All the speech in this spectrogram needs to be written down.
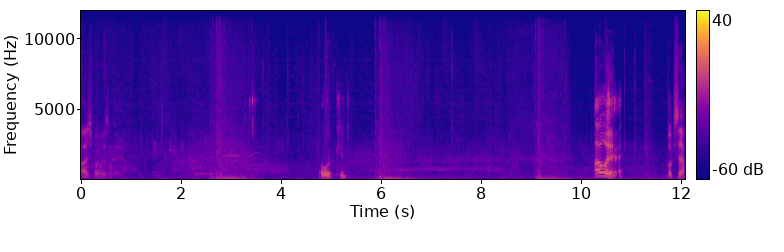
Ah, j'ai pas besoin. Oh ouais, clean. Ah ouais Boxeur.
